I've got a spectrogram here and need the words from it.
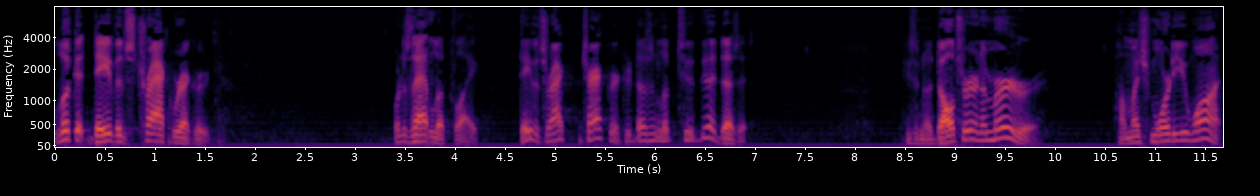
Look at David's track record. What does that look like? David's track, record doesn't look too good, does it? He's an adulterer and a murderer. How much more do you want?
